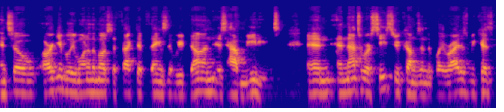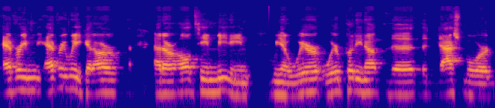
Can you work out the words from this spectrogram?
And so, arguably, one of the most effective things that we've done is have meetings. And and that's where Sisu comes into play, right? Is because every every week at our at our all team meeting, you know we're we're putting up the the dashboard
